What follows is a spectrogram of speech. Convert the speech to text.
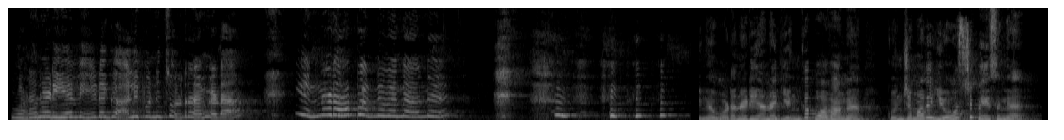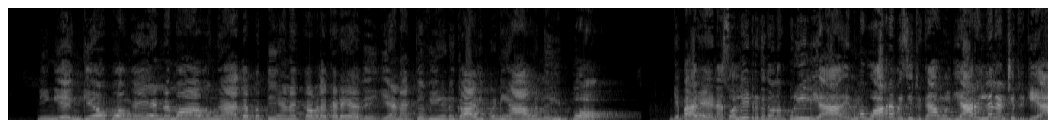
உடனடியே வீட காலி பண்ண சொல்றாங்கடா. என்னடா பண்ணுவேன் நானு? நீங்க உடனடியான எங்க போவாங்க? கொஞ்சமாவது யோசிச்சு பேசுங்க. நீங்க எங்கேயோ போங்க என்னமோ ஆகுங்க அத பத்தி எனக்கு கவலை கிடையாது. எனக்கு வீடு காலி பண்ணி ஆகணும் இப்போ. இங்க பாரு நான் சொல்லிட்டு இருக்கிறது உனக்கு புரியலையா? என்னமோ ஓவரா பேசிட்டு இருக்கா? உங்களுக்கு யாரும் இல்ல நினைச்சிட்டு இருக்கியா?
